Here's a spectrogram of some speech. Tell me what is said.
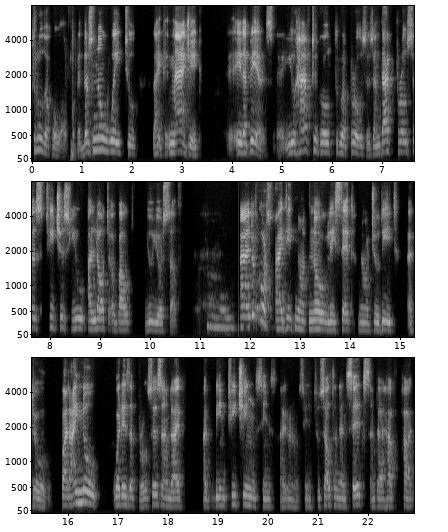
through the whole alphabet. There's no way to like magic it appears. You have to go through a process, and that process teaches you a lot about you yourself. Mm. And of course, I did not know Lissette nor Judith at all, but I know what is a process, and I've I've been teaching since I don't know since 2006, and I have had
